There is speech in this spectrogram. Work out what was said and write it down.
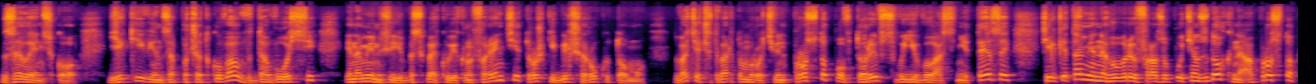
Зеленського, які він започаткував в Давосі і на Мюнхенській безпековій конференції трошки більше року тому, у 24-му році. Він просто повторив свої власні тези, тільки там він не говорив фразу Путін здохне, а просто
